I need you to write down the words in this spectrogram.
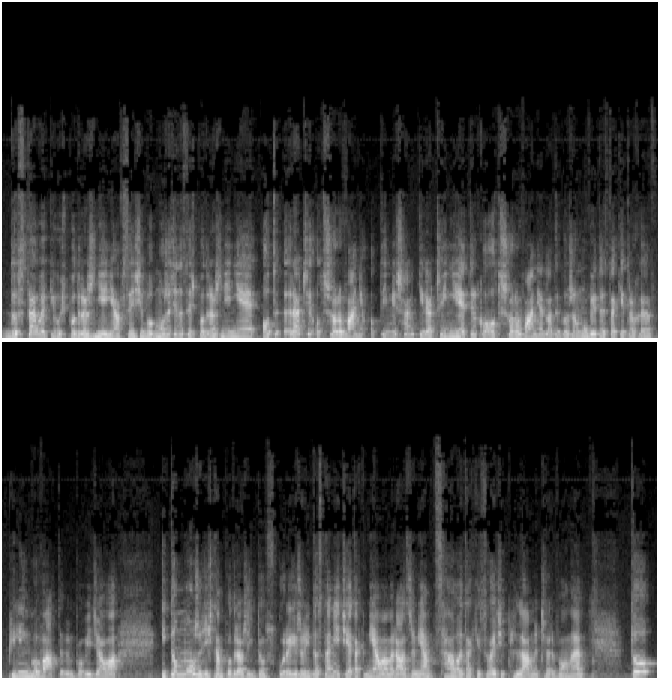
dostały jakiegoś podrażnienia, w sensie, bo możecie dostać podrażnienie od, raczej od szorowania, od tej mieszanki raczej nie, tylko od szorowania, dlatego, że mówię, to jest takie trochę peelingowate, bym powiedziała, i to może gdzieś tam podrażnić tą skórę. Jeżeli dostaniecie, ja tak miałam raz, że miałam całe takie, słuchajcie, plamy czerwone, to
